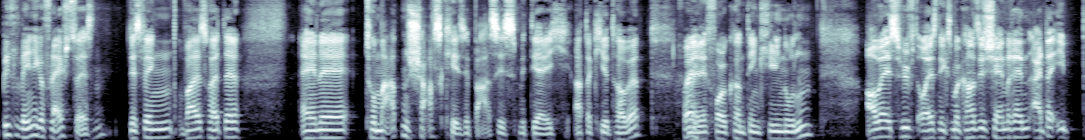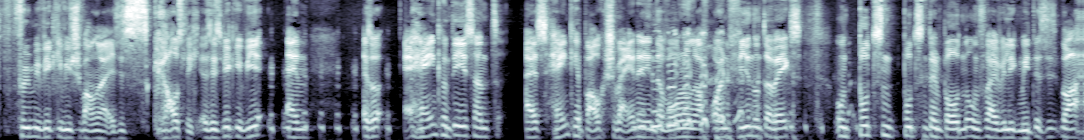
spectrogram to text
ein bisschen weniger Fleisch zu essen. Deswegen war es heute eine Tomaten-Schafskäse-Basis, mit der ich attackiert habe. Frech. Meine Vollkorn-Dinkel-Nudeln. Aber es hilft alles nichts. Man kann sich schön rennen. Alter, ich fühle mich wirklich wie schwanger. Es ist grauslich. Es ist wirklich wie ein, also Hank und ich sind als Henkebauchschweine in der Wohnung auf allen Vieren unterwegs und putzen, putzen den Boden unfreiwillig mit. Es ist, boah,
